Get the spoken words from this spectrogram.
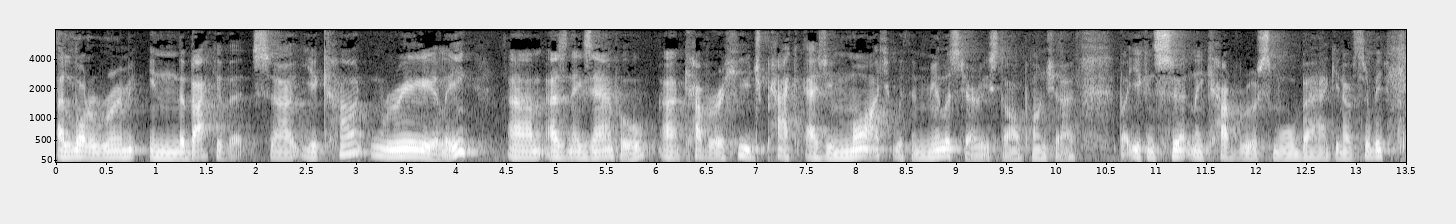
a lot of room in the back of it. So you can't really um, as an example, uh, cover a huge pack as you might with a military style poncho, but you can certainly cover a small bag. You know, sort of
